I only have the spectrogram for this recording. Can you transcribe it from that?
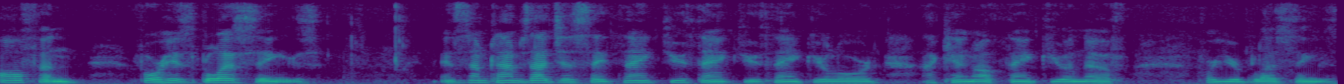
often for His blessings. And sometimes I just say, Thank you, thank you, thank you, Lord. I cannot thank you enough for your blessings.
